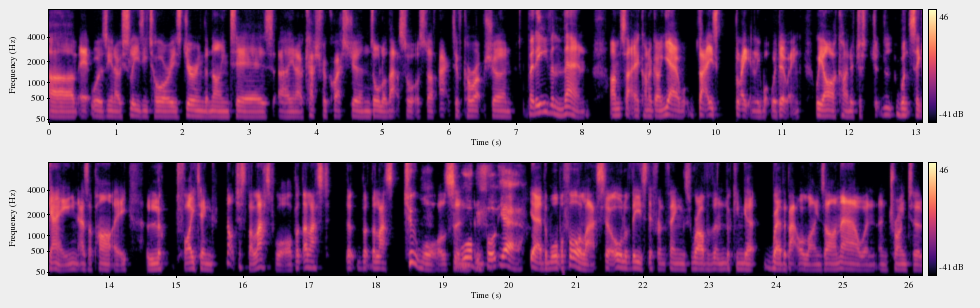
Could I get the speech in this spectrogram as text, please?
Um, it was, you know, sleazy Tories during the 90s, uh, you know, cash for questions, all of that sort of stuff, active corruption. But even then, I'm sat here kind of going, yeah, that is blatantly what we're doing. We are kind of just once again, as a party, look, fighting not just the last war, but the last the, but the last two wars, the and, war before, yeah, yeah, the war before last, all of these different things, rather than looking at where the battle lines are now and, and trying to,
